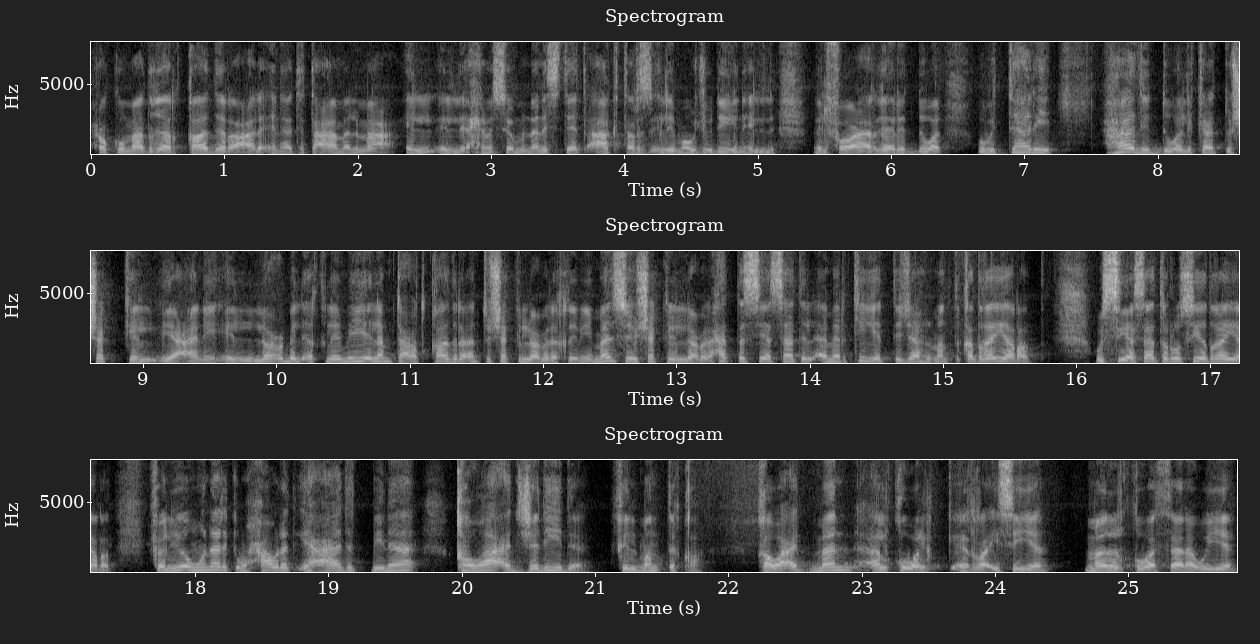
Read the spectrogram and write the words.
حكومات غير قادرة على أنها تتعامل مع اللي إحنا بنسميهم نان ستيت اكترز اللي موجودين الفواعل غير الدول. وبالتالي هذه الدول اللي كانت تشكل يعني اللعبة الإقليمية لم تعد قادرة أن تشكل اللعبة الإقليمية. من سيشكل اللعبة حتى السياسات الأمريكية تجاه المنطقة تغيرت والسياسات الروسية تغيرت. فاليوم هنالك محاولة إعادة بناء قواعد جديدة في المنطقة. قواعد من القوى الرئيسية؟ من القوى الثانوية؟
